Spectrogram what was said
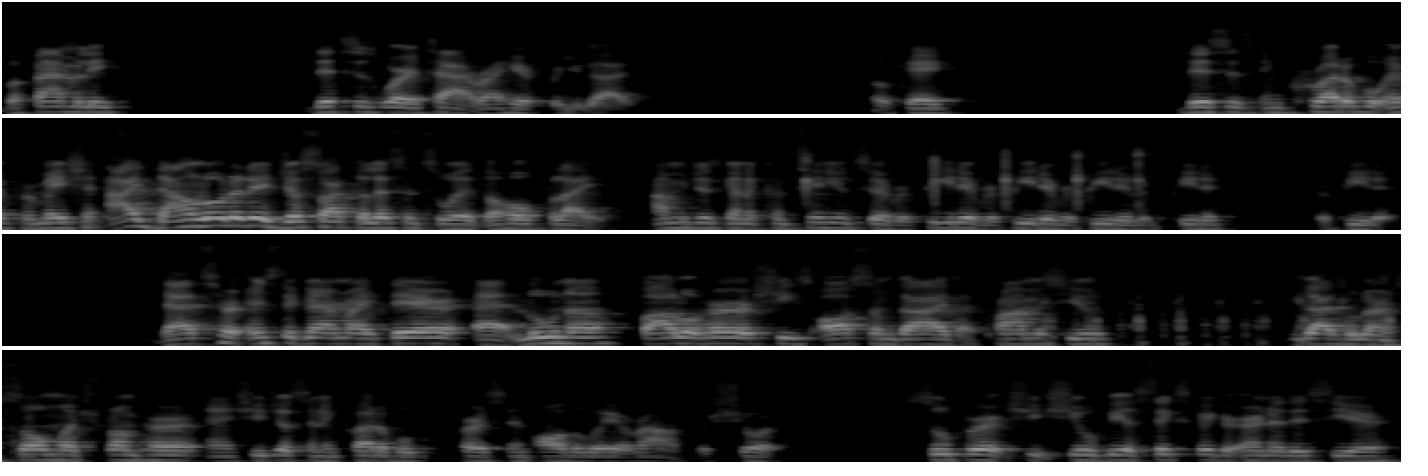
but family, this is where it's at right here for you guys. Okay. This is incredible information. I downloaded it just so I could listen to it the whole flight. I'm just gonna continue to repeat it, repeat it, repeat it, repeat it, repeat it. That's her Instagram right there at Luna. Follow her. She's awesome, guys. I promise you. You guys will learn so much from her, and she's just an incredible person all the way around for sure. Super. She she'll be a six figure earner this year,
